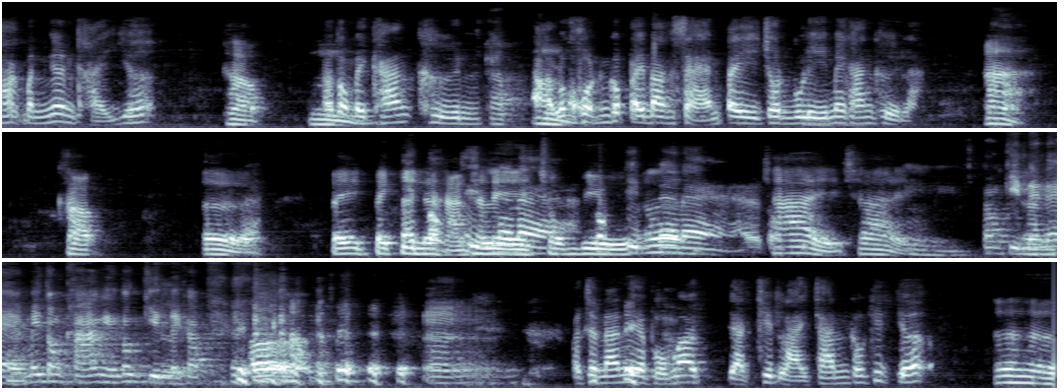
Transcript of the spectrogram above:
พักมันเงื่อนไขเยอะ ครับมก็ต้องไปค้างคืนครับอ่าอืมแล้วคนก็ไปบางแสนไปชนบุรีไม่ค้างคืนล่ะ อ่า ครับ เออ ไปไปกินแต่ต้อาองหารกินทะเลแน่ๆชมวิวต้องกินเออแน่ๆใช่ใช่อืมต้องกินแน่ๆไม่ต้องค้างยังต้องกินเลยครับเออเออเพราะฉะนั้นเนี่ยผมว่าอยากคิดหลายชั้นเขาคิดเยอะเออ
